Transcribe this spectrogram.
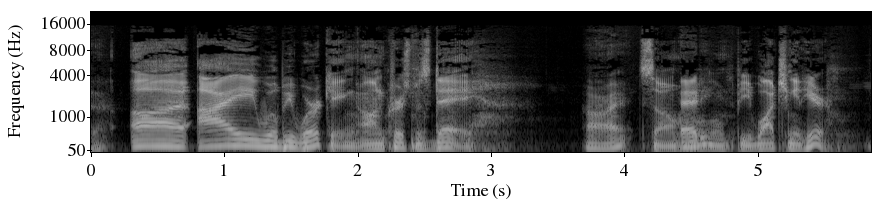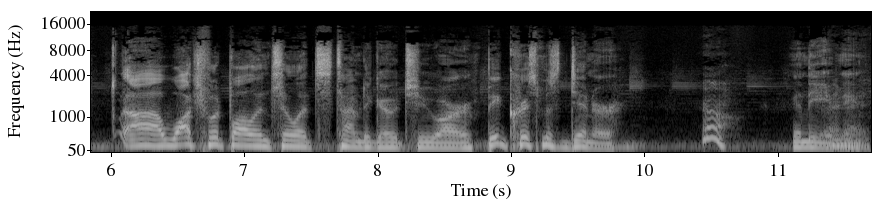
uh, Uh, I will be working on Christmas Day, all right. so Eddie? we'll be watching it here. Uh, watch football until it's time to go to our big Christmas dinner Oh, in the evening.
